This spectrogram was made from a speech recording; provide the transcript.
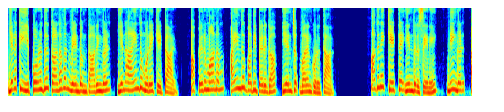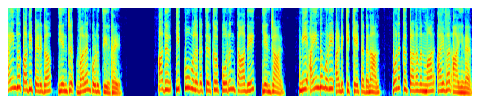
எனக்கு இப்பொழுது கணவன் வேண்டும் தாருங்கள் என ஐந்து முறை கேட்டாள். அப்பெருமானம் ஐந்து பதி பெருகா என்று வரம் கொடுத்தார். அதனை கேட்ட இந்திரசேனே நீங்கள் ஐந்து பதி பெருகா என்று வரம் கொடுத்தீர்கள். அது இப்போ உலகத்திற்கு பொருந்தாதே என்றாள். நீ ஐந்து முறை அடுக்கி கேட்டதனால் உனக்கு கணவன்மார் ஐவர் ஆயினர்.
